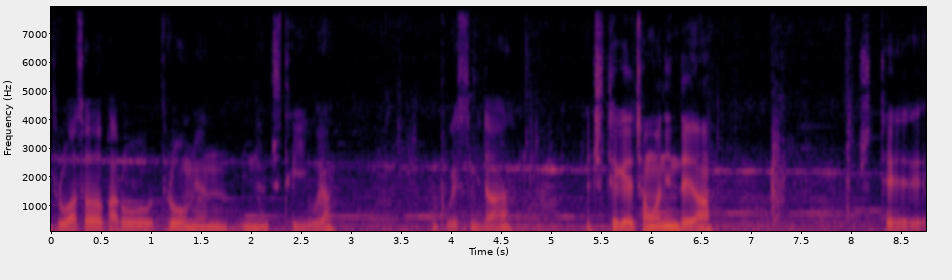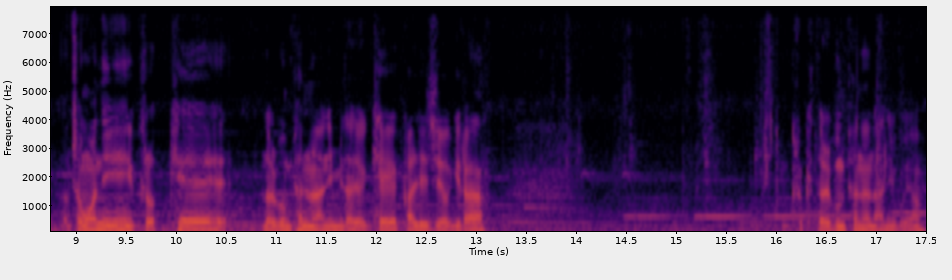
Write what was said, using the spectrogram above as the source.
들어와서 바로 들어오면 있는 주택이고요. 한번 보겠습니다. 주택의 정원인데요. 주택 정원이 그렇게 넓은 편은 아닙니다. 여기 계획 관리 지역이라 넓은 편은 아니고요.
